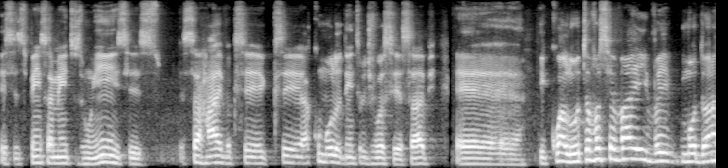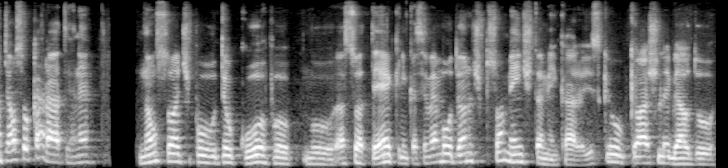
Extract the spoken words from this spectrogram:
esses pensamentos ruins, esses, essa raiva que você, que você acumula dentro de você, sabe? É... E com a luta você vai, vai mudando até o seu caráter, né? Não só, tipo, o teu corpo, a sua técnica, você vai moldando, tipo, sua mente também, cara. Isso que eu, que eu acho legal do...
